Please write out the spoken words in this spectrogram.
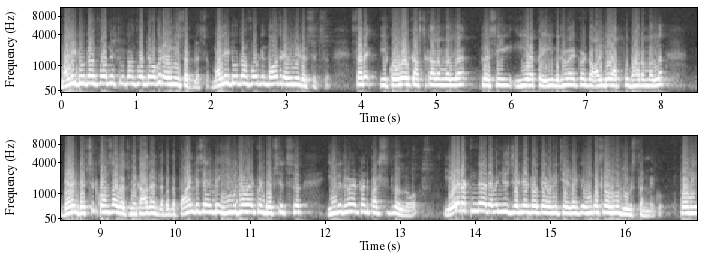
మళ్ళీ టూ థౌసండ్ ఫోర్ నుంచి టూ థౌసండ్ ఫోర్టీన్ వరకు రెవెన్యూ సర్ప్లస్ మళ్ళీ టూ థౌసండ్ ఫోర్టీన్ తర్వాత రెవెన్యూ డెఫిసిట్స్ సరే ఈ కోవిడ్ కష్టకాలం వల్ల ప్లస్ ఈ ఈ యొక్క ఈ విధమైనటువంటి ఆల్రెడీ అప్పు భారం వల్ల డెఫిసిట్ కొనసాగవచ్చు మీకు కాదంటే బట్ పాయింట్ ఏంటంటే ఈ విధమైనటువంటి డెఫిసిట్స్ ఈ విధమైనటువంటి పరిస్థితులలో ఏ రకంగా రెవెన్యూస్ జనరేట్ అవుతాయి అవన్నీ చేయడానికి ఇంకో స్లైడ్ కూడా చూపిస్తాను మీకు. పోనీ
